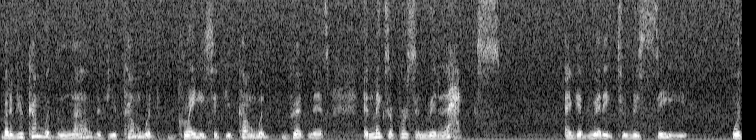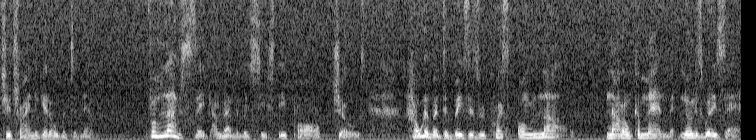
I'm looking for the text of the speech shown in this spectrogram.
But if you come with love, if you come with grace, if you come with goodness, it makes a person relax and get ready to receive what you're trying to get over to them. For love's sake, I'd rather beseech thee, Paul chose. However, to base his request on love, not on commandment. Notice what he said.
